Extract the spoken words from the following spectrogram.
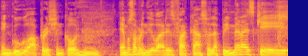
en Google Operation Code, hemos aprendido varios fracasos. La primera es que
